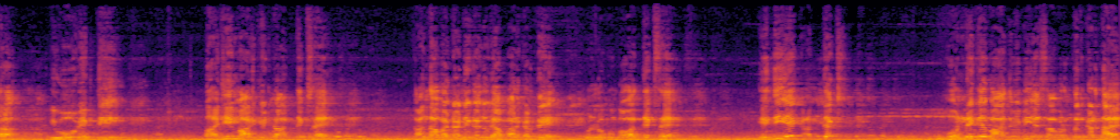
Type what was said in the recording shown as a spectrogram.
पड़ा कि वो व्यक्ति भाजी मार्केट का अध्यक्ष है। कांदा बटाने का जो व्यापार करते उन लोगों को अध्यक्ष है। यदि एक अध्यक्ष होने के बाद में भी ऐसा वर्तन करता है,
